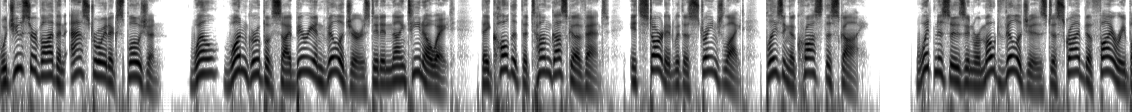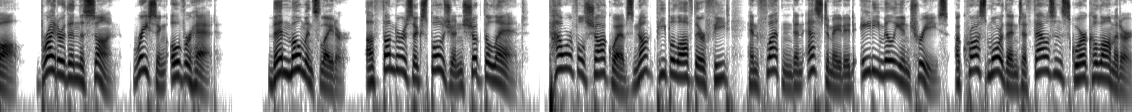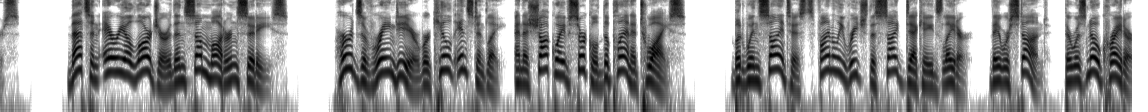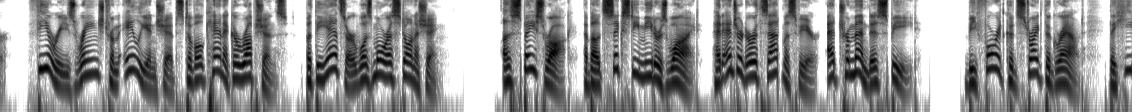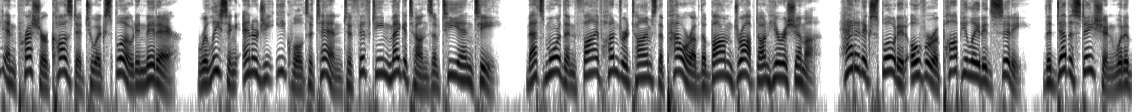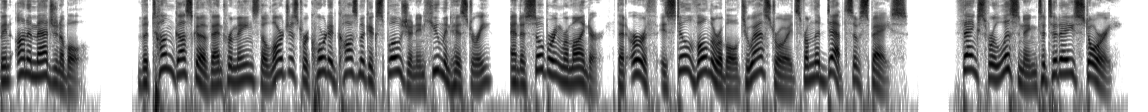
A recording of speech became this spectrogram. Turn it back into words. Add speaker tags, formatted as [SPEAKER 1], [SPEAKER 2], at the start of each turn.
[SPEAKER 1] Would you survive an asteroid explosion? Well, one group of Siberian villagers did in 1908. They called it the Tunguska event. It started with a strange light blazing across the sky. Witnesses in remote villages described a fiery ball, brighter than the sun, racing overhead. Then moments later, a thunderous explosion shook the land. Powerful shockwaves knocked people off their feet and flattened an estimated 80 million trees across more than 2,000 square kilometers. That's an area larger than some modern cities. Herds of reindeer were killed instantly, and a shockwave circled the planet twice. But when scientists finally reached the site decades later, they were stunned. There was no crater. Theories ranged from alien ships to volcanic eruptions, but the answer was more astonishing. A space rock, about 60 meters wide, had entered Earth's atmosphere at tremendous speed. Before it could strike the ground, the heat and pressure caused it to explode in midair, releasing energy equal to 10 to 15 megatons of TNT. That's more than 500 times the power of the bomb dropped on Hiroshima. Had it exploded over a populated city, the devastation would have been unimaginable. The Tunguska event remains the largest recorded cosmic explosion in human history and a sobering reminder that Earth is still vulnerable to asteroids from the depths of space. Thanks for listening to today's story.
